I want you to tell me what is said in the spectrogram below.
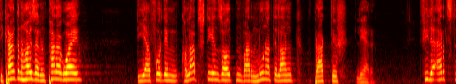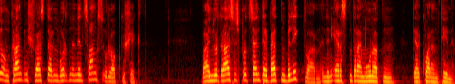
Die Krankenhäuser in Paraguay, die ja vor dem Kollaps stehen sollten, waren monatelang praktisch leer. Viele Ärzte und Krankenschwestern wurden in den Zwangsurlaub geschickt, weil nur 30 Prozent der Betten belegt waren in den ersten drei Monaten der Quarantäne.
